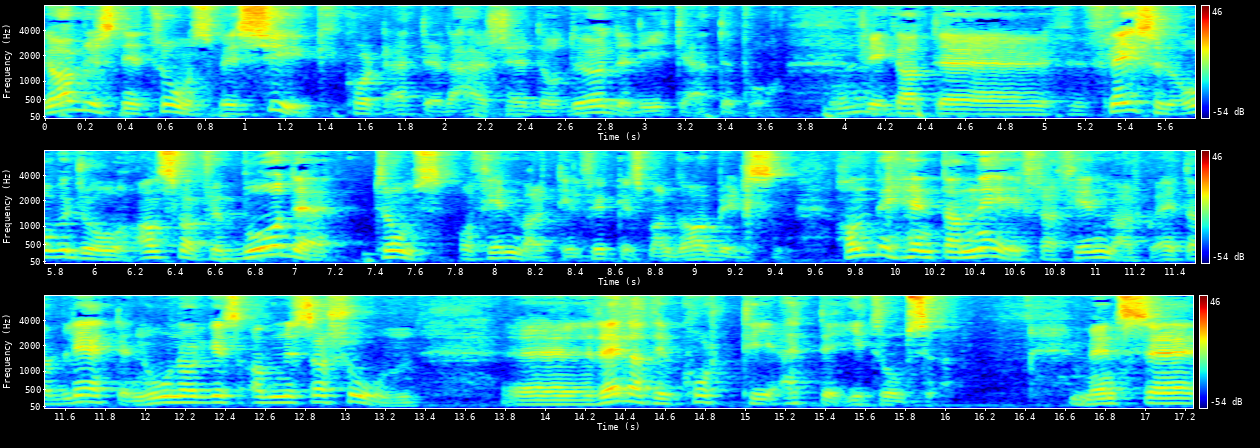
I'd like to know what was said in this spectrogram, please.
Gabrielsen i Troms ble syk kort etter det her skjedde, og døde like etterpå. Slik at uh, Fleischer overdro ansvar for både Troms og Finnmark til fylkesmann Gabrielsen. Han ble henta ned fra Finnmark og etablerte Nord-Norgesadministrasjonen Eh, relativt kort tid etter i Tromsø. Mens eh,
